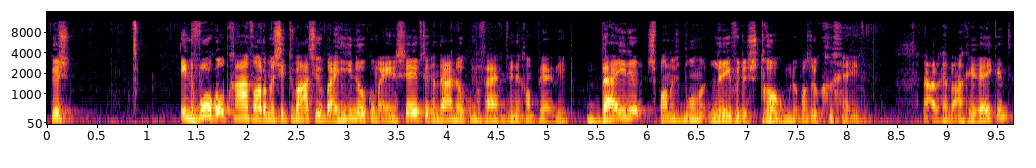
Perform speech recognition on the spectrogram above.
Dus in de vorige opgave hadden we een situatie waarbij hier 0,71 en daar 0,25 ampère liep. Beide spanningsbronnen leverden stroom, dat was ook gegeven. Nou, daar hebben we aan gerekend.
